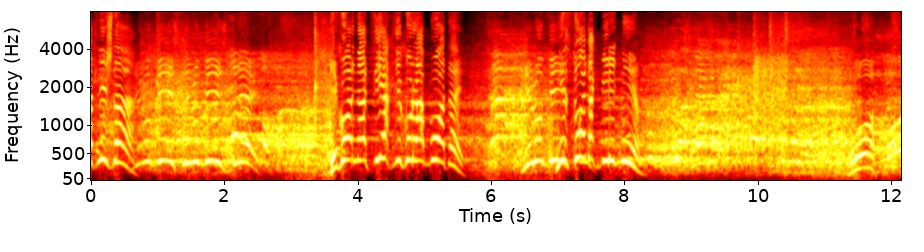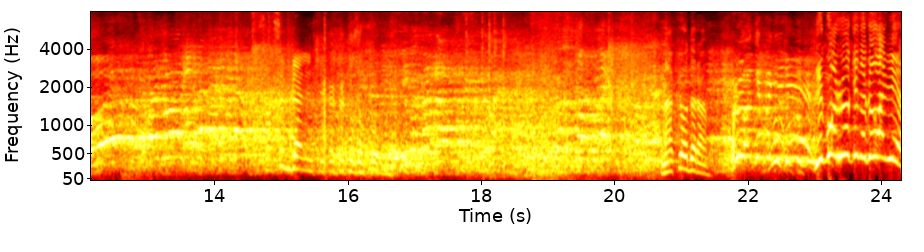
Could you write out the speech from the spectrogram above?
Отлично! Не рубись, не рубись, бей! Егор, на технику работай! Не рубись! Не стой так перед ним! Федора. Руки подними! Егор, руки на голове!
